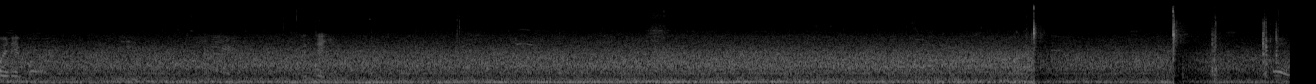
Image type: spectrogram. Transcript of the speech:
point in ball. Continue. Oh.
